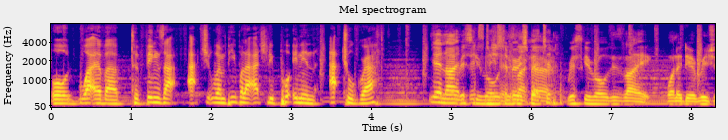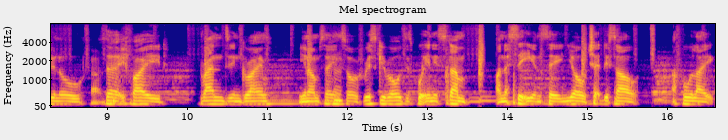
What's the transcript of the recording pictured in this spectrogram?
or whatever to things that actually when people are actually putting in actual graft. Yeah, no, it's, Risky it's, Roads to is be like a- respected. Risky Roadz is like one of the original certified brands in grime. You know what I'm saying? Mhm. So if Risky Roadz is putting his stamp on the city and saying, "Yo, check this out," I feel like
